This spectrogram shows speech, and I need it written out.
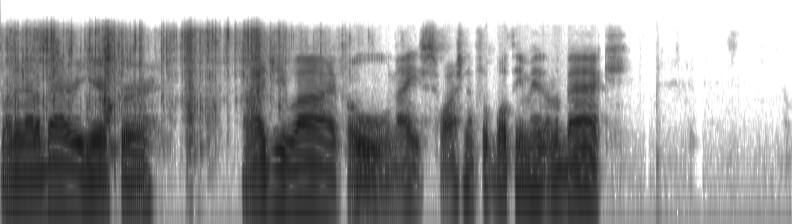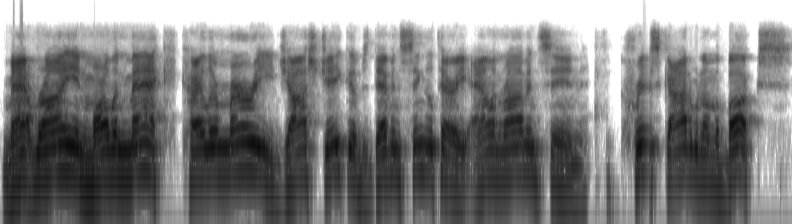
Running out of battery here for IG Live. Oh, nice. Washington football team hit on the back. Matt Ryan, Marlon Mack, Kyler Murray, Josh Jacobs, Devin Singletary, Allen Robinson, Chris Godwin on the Bucks.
